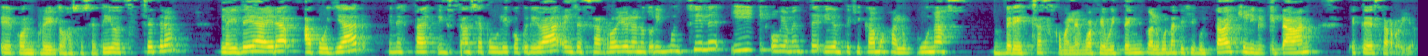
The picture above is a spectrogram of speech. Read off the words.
eh, con proyectos asociativos, etcétera la idea era apoyar en esta instancia público-privada el desarrollo del enoturismo en Chile y obviamente identificamos algunas brechas, como el lenguaje muy técnico, algunas dificultades que limitaban este desarrollo.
